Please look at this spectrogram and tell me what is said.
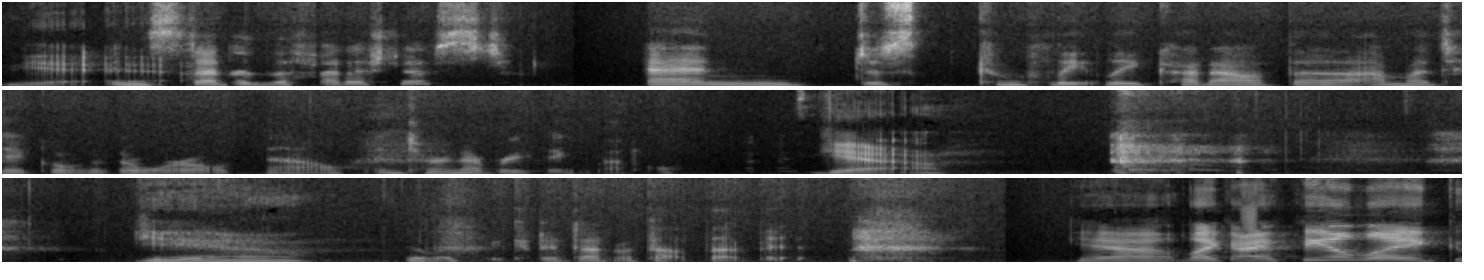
Yeah. instead of the fetishist and just completely cut out the I'm gonna take over the world now and turn everything metal. Yeah. yeah. I feel like we could have done without that bit. Yeah, like I feel like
